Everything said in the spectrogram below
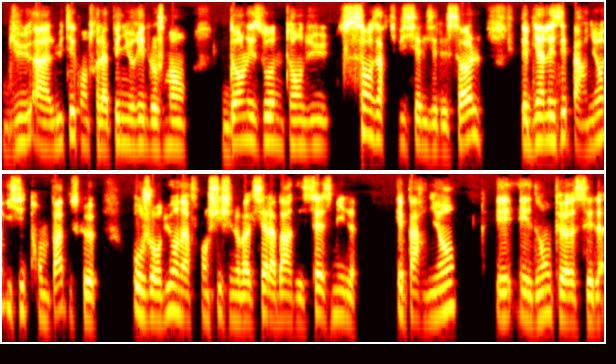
du à lutter contre la pénurie de logements dans les zones tendues sans artificialiser les sols, eh bien les épargnants ils s'y trompent pas parce que aujourd'hui on a franchi chez Novaxia la barre des 16 000 épargnants et, et donc euh, c'est là,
